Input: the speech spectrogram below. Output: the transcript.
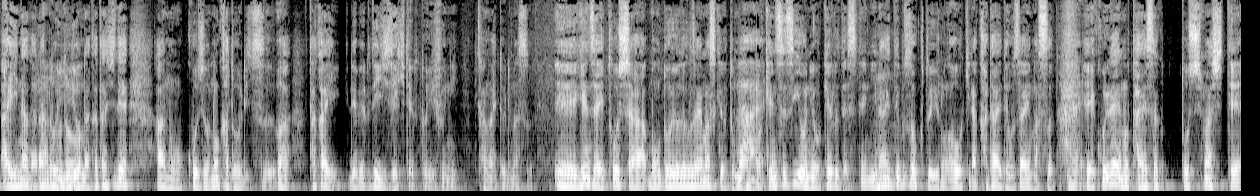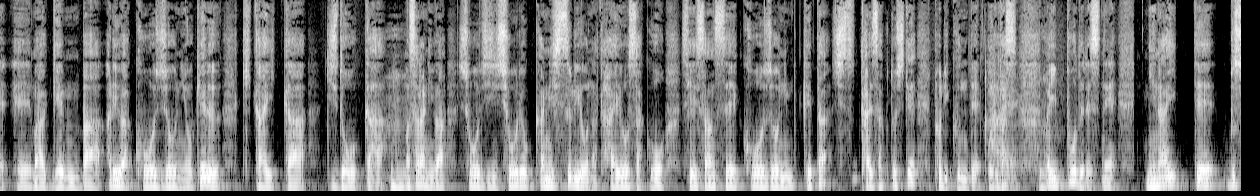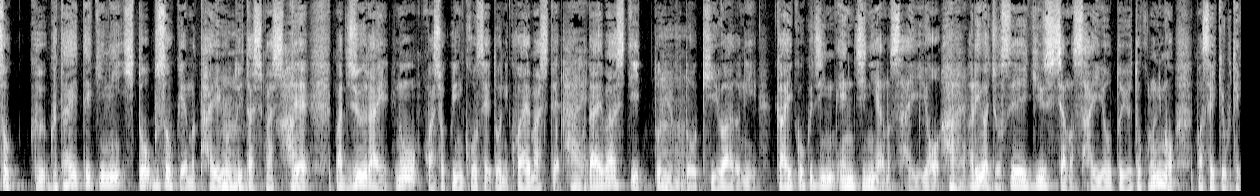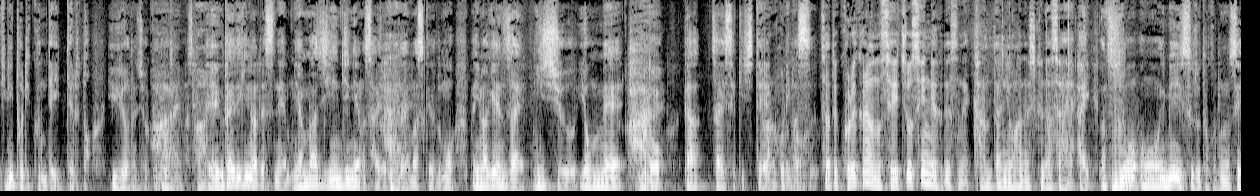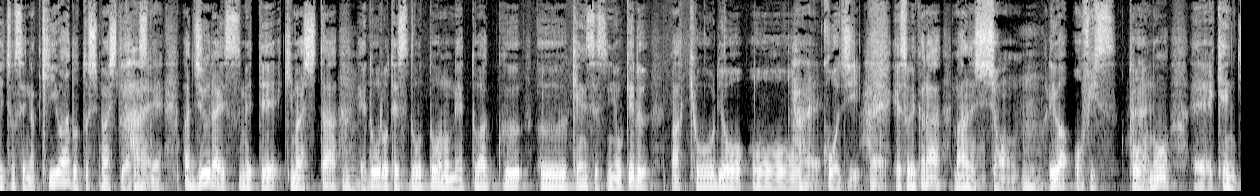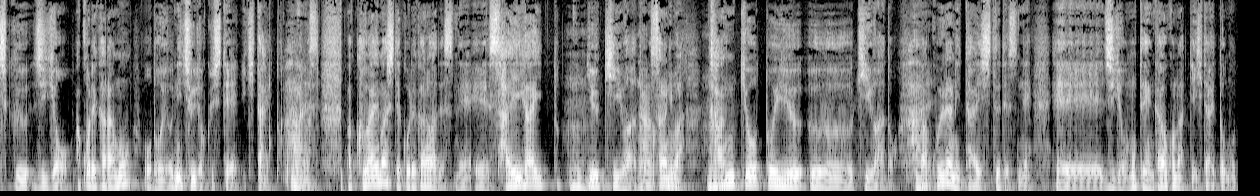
合いながらというような形で、あの、工場の稼働率は高いレベルで維持できているというふうに考えております。えー、現在、当社も同様でございますけれども、はい、まあ、建設業におけるですね、担い手不足というのが大きな課題でございます。うん、えー、これらへの対策としまして、えー、まあ、現場、あるいは工場における機械化、自動化、うん、まあ、さらには精進省力化に資するような対応策を生産性向上に向けた対策として取り組んでおります。はい。うん、まあ、一方でですね、担い手不足具体的に人不足への対応といたしまして、うんはい、まあ、従来の、まあ、職員構成等に加えまして、はい、ダイバーシティということをキーワードに、外国人エンジニアの採用、はい、あるいは女性技術者の採用というところにも、まあ、積極的に取り組んでいっているというような状況でございます。えー、具体的にはですね、ミャンマー人エンジニアの採用でございますけれども、はい、今現在24名ほど、が在籍しております。さて、これからの成長戦略ですね、簡単にお話しください。はい。私のイメージするところの成長戦略、キーワードとしましてはですね、はい、まあ、従来進めてきました、うん、道路、鉄道等のネットワーク建設における、まあ、橋梁工事、はい。はい、それからマンション、うん、あるいはオフィス、等の、はい、えー、建築事業、これからも同様に注力していきたいと思います。はい、まあ、加えましてこれからはですね、えー、災害というキーワード、うん、さらには環境という、うキーワード、はい、まあ、これらに対してですね、えー、事業の展開を行っていきたいと思う。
